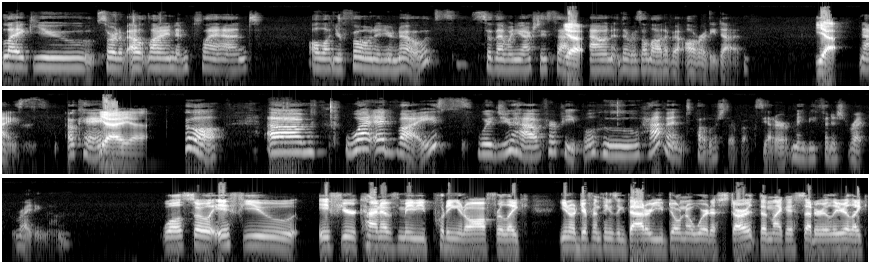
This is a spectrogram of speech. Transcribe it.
like you sort of outlined and planned all on your phone and your notes. So then when you actually sat yeah. down, there was a lot of it already done. Yeah. Nice. Okay. Yeah, yeah. Cool. Um, what advice would you have for people who haven't published their books yet, or maybe finished ri- writing them? Well, so if you if you're kind of maybe putting it off, or like you know different things like that, or you don't know where to start, then like I said earlier, like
